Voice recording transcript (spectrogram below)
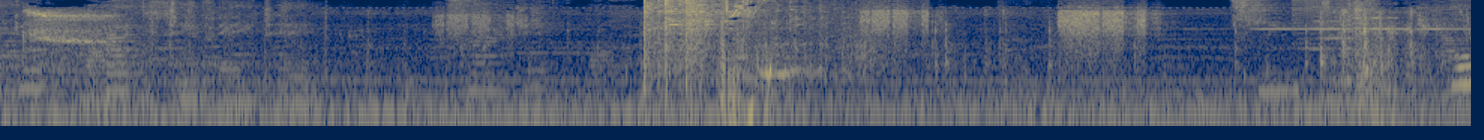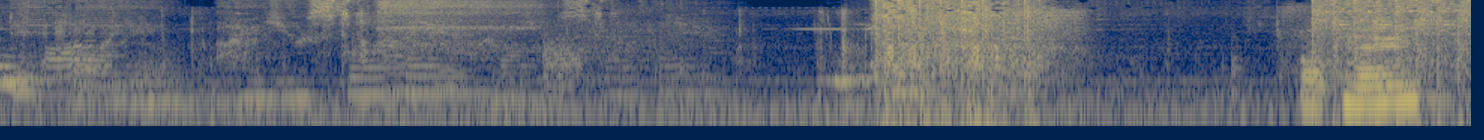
Okay.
